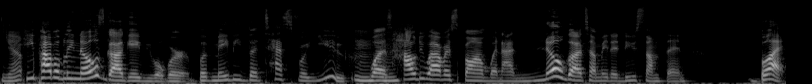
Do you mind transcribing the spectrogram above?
yep He probably knows God gave you a word, but maybe the test for you was Mhm. how do I respond when I know God told me to do something, but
